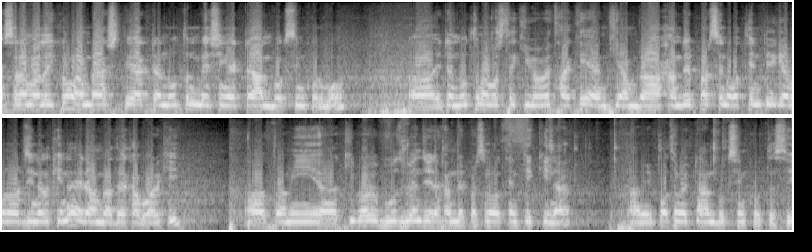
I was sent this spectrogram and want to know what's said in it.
আসসালামু আলাইকুম, আমরা আজকে একটা নতুন মেশিন একটা আনবক্সিং করব। এটা নতুন অবস্থায় কীভাবে থাকে আর কি আমরা হান্ড্রেড পার্সেন্ট অথেন্টিক এবং অরিজিনাল কিনা, এটা আমরা দেখাবো আর কি। তো আমি কীভাবে বুঝবেন যে এটা হান্ড্রেড পার্সেন্ট অথেন্টিক কিনা, আমি প্রথমে একটা আনবক্সিং করতেছি।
